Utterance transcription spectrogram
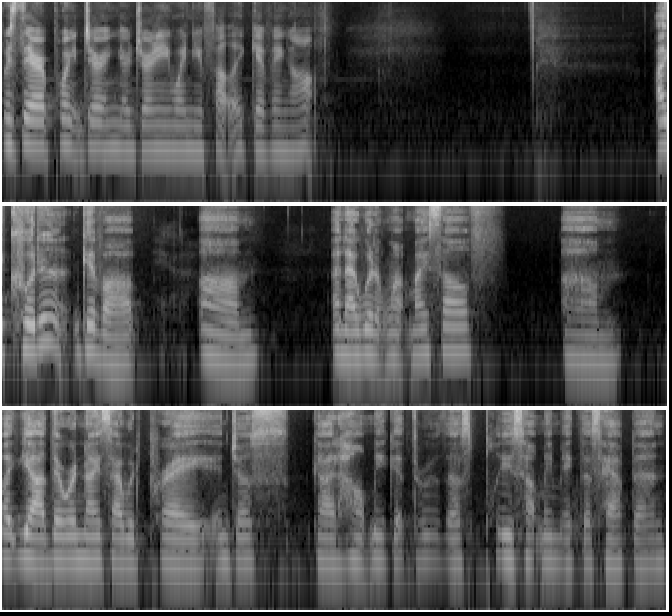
Was there a point during your journey when you felt like giving up? I couldn't give up, um, and I wouldn't want myself. Um, but yeah, there were nights I would pray and just, God, help me get through this. Please help me make this happen.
